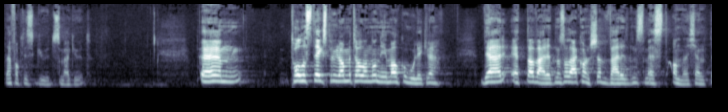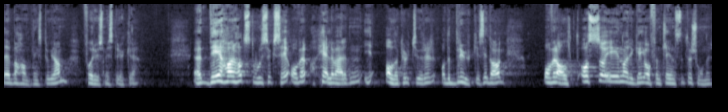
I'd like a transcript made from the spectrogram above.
Det er faktisk Gud som er Gud. Um, Tolvstegsprogrammet til anonyme alkoholikere det er et av verdens, og det er kanskje verdens mest anerkjente behandlingsprogram for rusmisbrukere. Eh, det har hatt stor suksess over hele verden, i alle kulturer, og det brukes i dag overalt. Også i Norge, i offentlige institusjoner,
